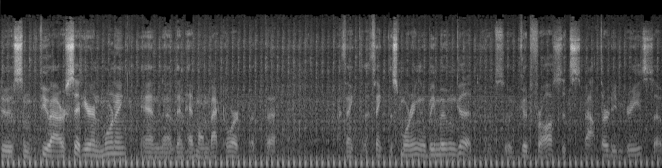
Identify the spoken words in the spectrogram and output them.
do some few hours sit here in the morning and uh, then head on back to work. But uh, I think I think this morning it'll be moving good. It's a good frost. It's about 30 degrees, so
